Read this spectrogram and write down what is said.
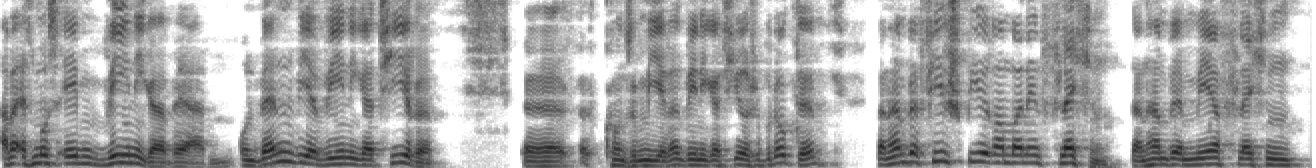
Aber es muss eben weniger werden. Und wenn wir weniger Tiere äh, konsumieren, weniger tierische Produkte, dann haben wir viel Spielraum bei den Flächen. Dann haben wir mehr Flächen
